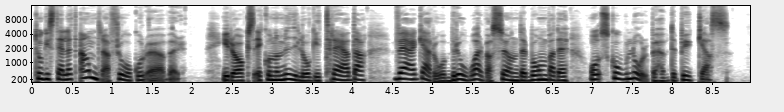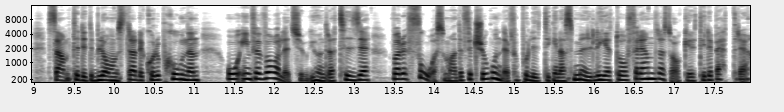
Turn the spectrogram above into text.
tog istället andra frågor över. Iraks ekonomi låg i träda, vägar och broar var sönderbombade och skolor behövde byggas. Samtidigt blomstrade korruptionen och inför valet 2010 var det få som hade förtroende för politikernas möjlighet att förändra saker till det bättre.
